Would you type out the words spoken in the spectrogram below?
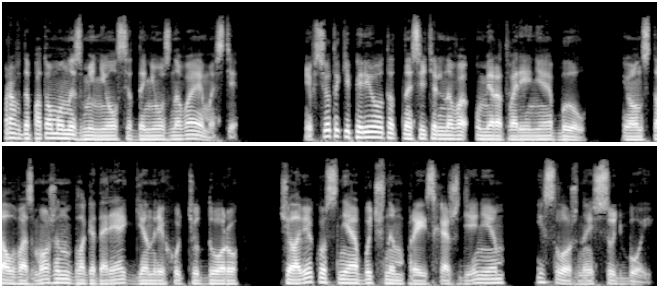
Правда, потом он изменился до неузнаваемости. И все-таки период относительного умиротворения был, и он стал возможен благодаря Генриху Тюдору, человеку с необычным происхождением и сложной судьбой.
